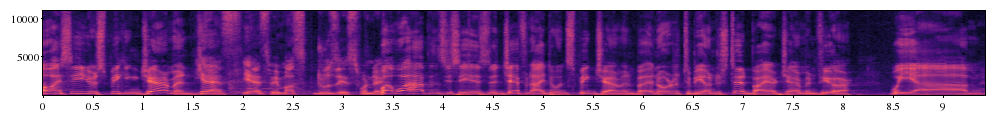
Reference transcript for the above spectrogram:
Oh, I see you're speaking German. Yes, yes, we must do this one day. Well, what happens, you see, is that Jeff and I don't speak German, but in order to be understood by our German viewer, we, um,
